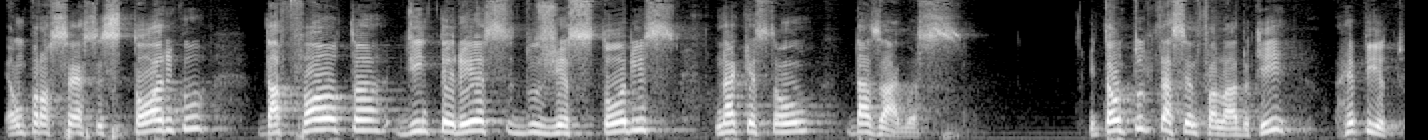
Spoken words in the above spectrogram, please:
é um processo histórico da falta de interesse dos gestores na questão das águas. Então, tudo que está sendo falado aqui, repito,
